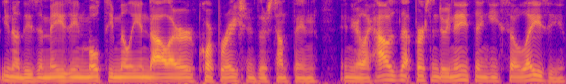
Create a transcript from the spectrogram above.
you know these amazing multi-million dollar corporations or something and you're like how is that person doing anything? He's so lazy.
